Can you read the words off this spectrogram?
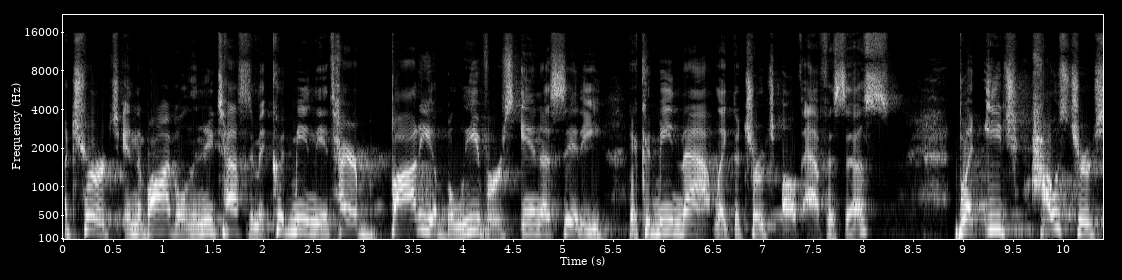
a church in the Bible, in the New Testament, could mean the entire body of believers in a city. It could mean that, like the church of Ephesus. But each house church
